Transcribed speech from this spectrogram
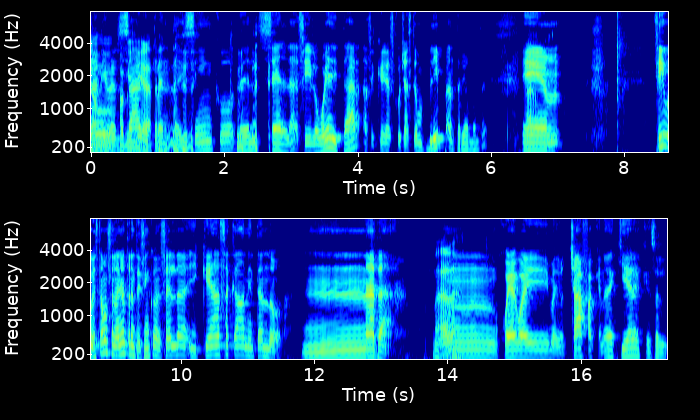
show aniversario familiar. 35 del Zelda. Sí, lo voy a editar, así que escuchaste un blip anteriormente. Ah, Em, sí, güey, estamos en el año 35 de Zelda. ¿Y qué ha sacado Nintendo? Nada. Nada. Un juego ahí medio chafa que nadie quiere, que es el.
